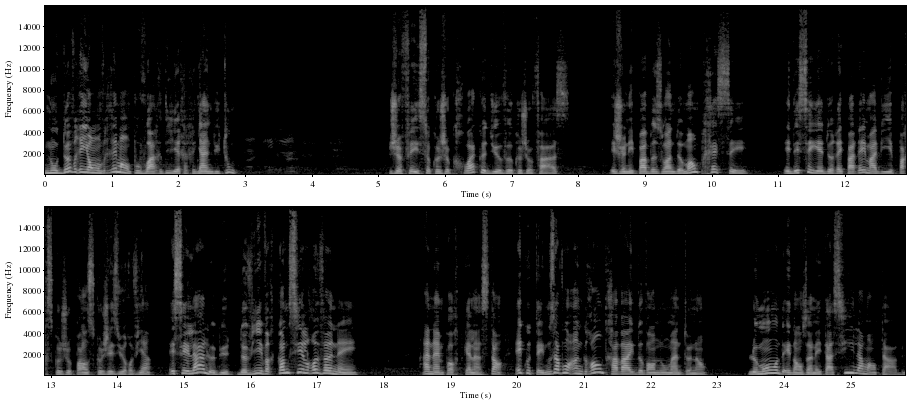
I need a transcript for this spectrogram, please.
Nous devrions vraiment pouvoir dire rien du tout. Je fais ce que je crois que Dieu veut que je fasse, et je n'ai pas besoin de m'empresser et d'essayer de réparer ma vie parce que je pense que Jésus revient. Et c'est là le but, de vivre comme s'il revenait. À n'importe quel instant. Écoutez, nous avons un grand travail devant nous maintenant. Le monde est dans un état si lamentable,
